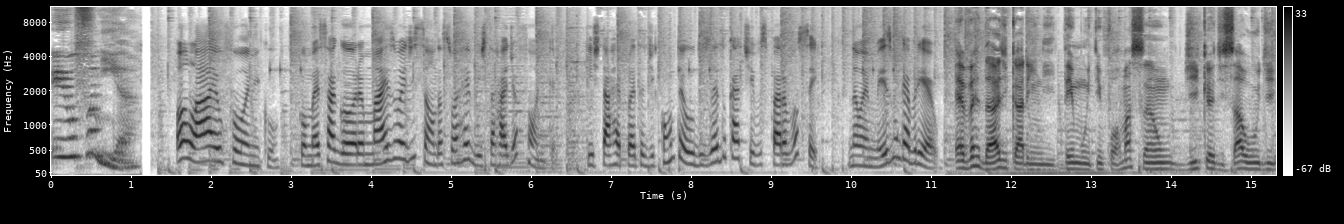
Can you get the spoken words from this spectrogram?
Eufonia. Olá, eufônico! Começa agora mais uma edição da sua revista radiofônica, que está repleta de conteúdos educativos para você. Não é mesmo, Gabriel? É verdade, Karine. Tem muita informação, dicas de saúde,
